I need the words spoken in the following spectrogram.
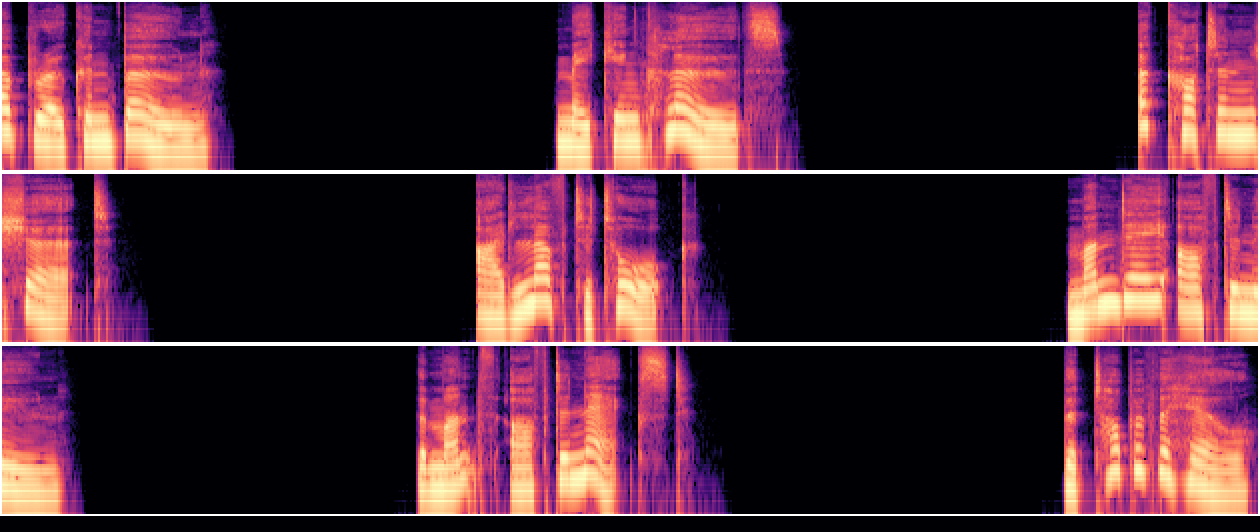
A broken bone. Making clothes. A cotton shirt. I'd love to talk. Monday afternoon. The month after next. The top of the hill.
